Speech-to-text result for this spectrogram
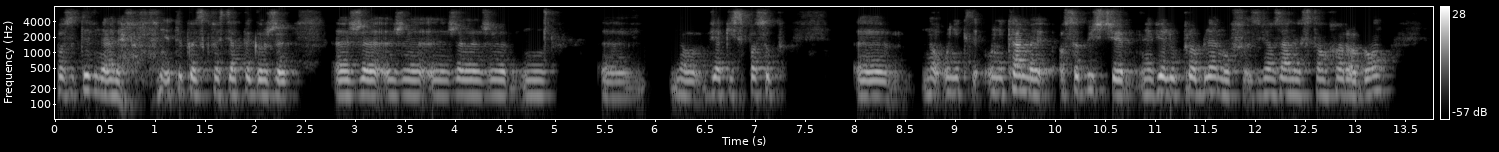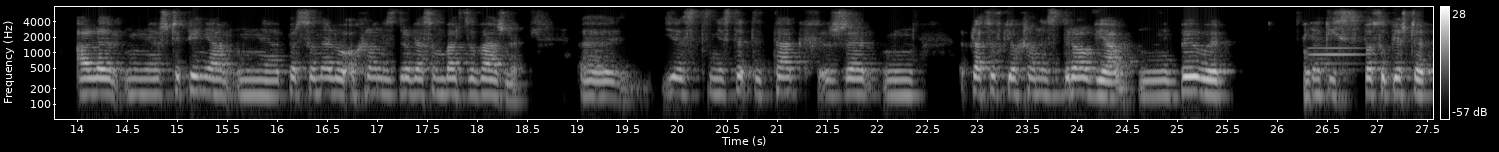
pozytywny element. Nie tylko jest kwestia tego, że, że, że, że, że no, w jakiś sposób no, unik, unikamy osobiście wielu problemów związanych z tą chorobą, ale mm, szczepienia mm, personelu ochrony zdrowia są bardzo ważne. E, jest niestety tak, że mm, placówki ochrony zdrowia były w jakiś sposób jeszcze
